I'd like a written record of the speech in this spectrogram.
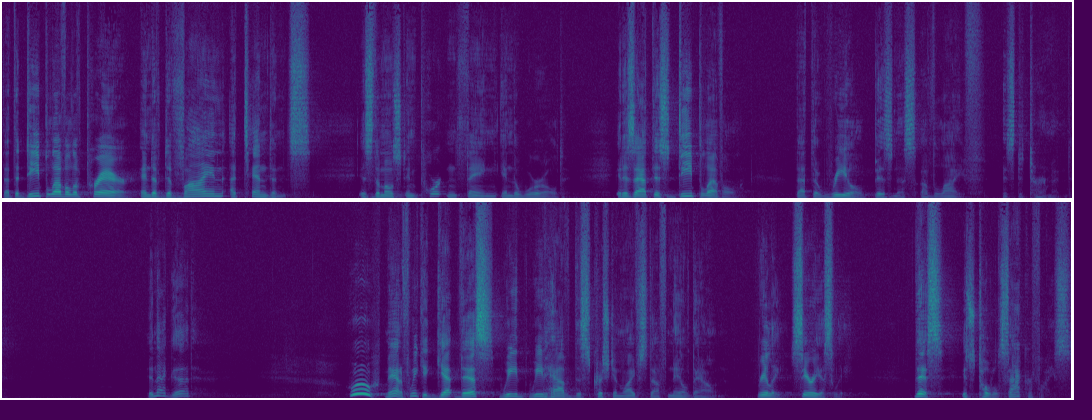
that the deep level of prayer and of divine attendance is the most important thing in the world. It is at this deep level that the real business of life is determined. Isn't that good? Whew, man, if we could get this, we'd, we'd have this Christian life stuff nailed down. Really, seriously. This is total sacrifice.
